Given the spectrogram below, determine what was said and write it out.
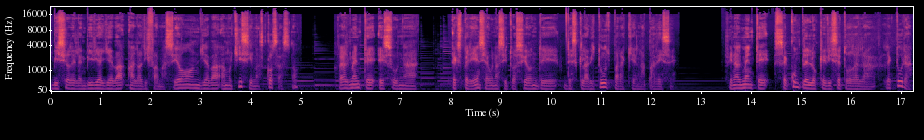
vicio de la envidia lleva a la difamación, lleva a muchísimas cosas, ¿no? Realmente es una experiencia, una situación de, esclavitud para quien la padece. Finalmente se cumple lo que dice toda la lectura.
